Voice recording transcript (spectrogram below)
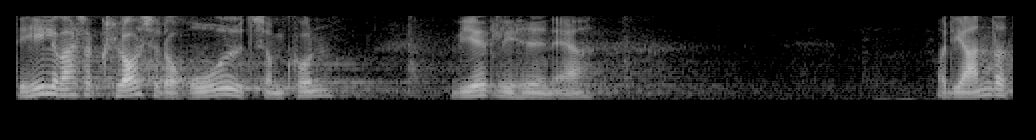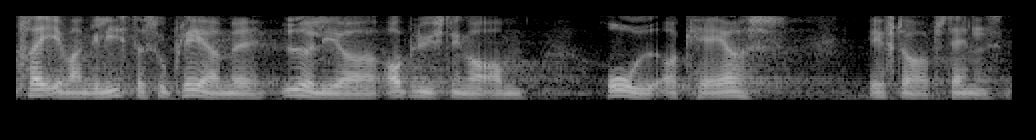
Det hele var så klodset og rodet, som kun virkeligheden er. Og de andre tre evangelister supplerer med yderligere oplysninger om rod og kaos efter opstandelsen.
